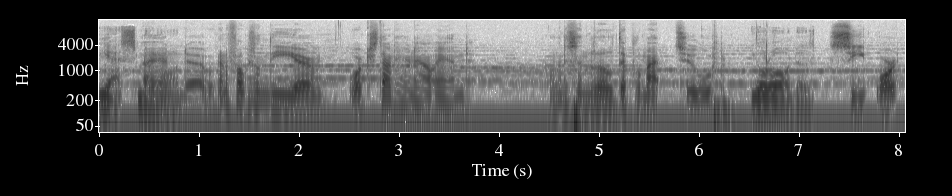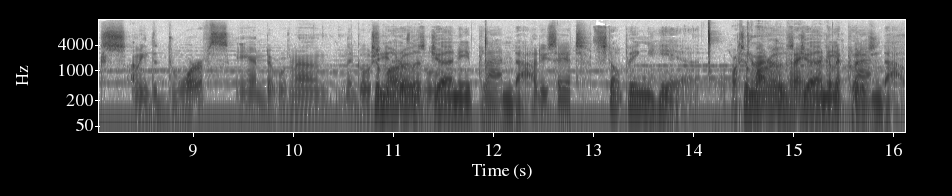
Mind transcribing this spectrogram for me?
Yes, my And lord. uh, we're gonna focus on the um, orcs down here now. And I'm gonna send a little diplomat to Your orders. see orcs, I mean the dwarfs, and we're gonna negotiate a Tomorrow's little... journey planned out. How do you say it? Stopping here. What I- Tomorrow's I- journey I it? planned out.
